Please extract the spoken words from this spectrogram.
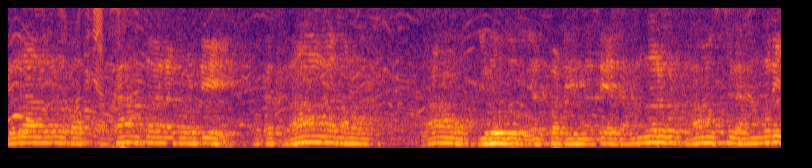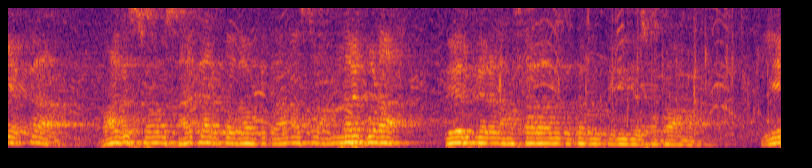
జిల్లాలో ఒక ప్రశాంతమైనటువంటి ఒక గ్రామంగా మనం గ్రామం ఈరోజు ఏర్పాటైందంటే అది అందరూ కూడా గ్రామస్తులు అందరి యొక్క భాగస్వామి సహకారంతో కాబట్టి గ్రామస్తులు అందరికి కూడా పేరు పేరు నమస్కారాలు కృతజ్ఞతలు తెలియజేసుకుంటా ఉన్నాం. ఏ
